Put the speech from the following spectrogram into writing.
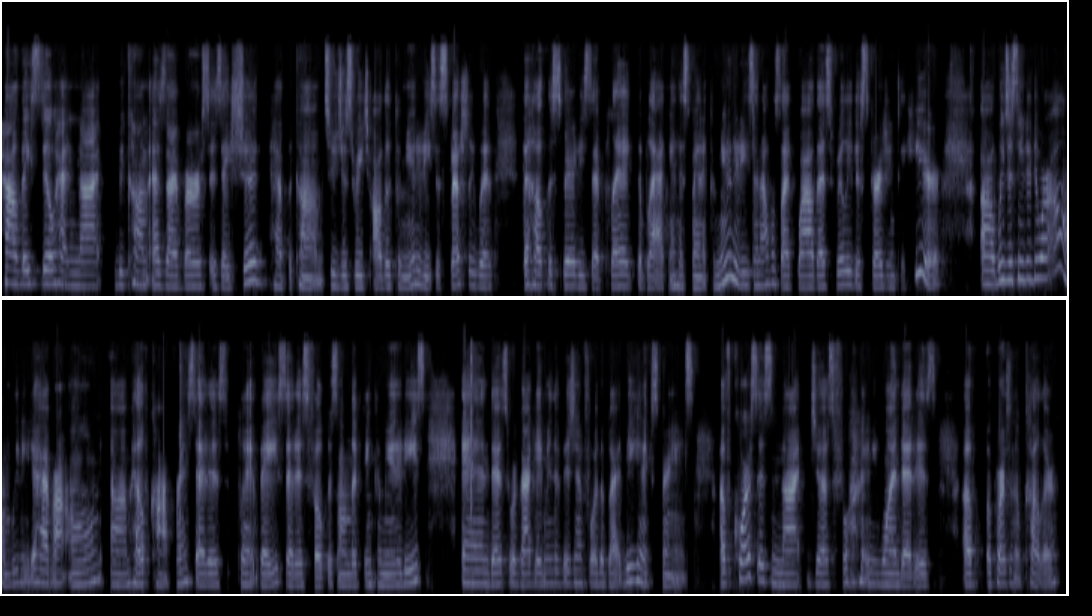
how they still had not become as diverse as they should have become to just reach all the communities, especially with the health disparities that plague the Black and Hispanic communities. And I was like, wow, that's really discouraging to hear. Uh, we just need to do our own. We need to have our own um, health conference that is plant based, that is focused on lifting communities. And that's where God gave me the vision for the Black vegan experience. Of course, it's not just for anyone that is a, a person of color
